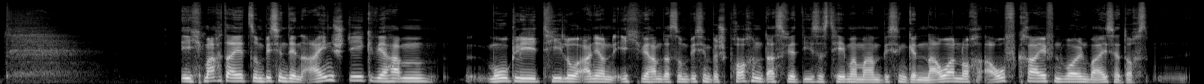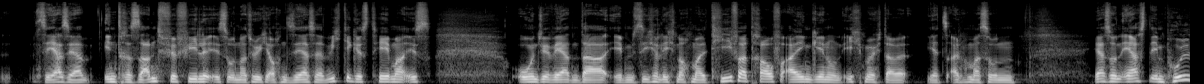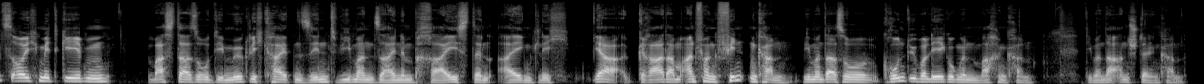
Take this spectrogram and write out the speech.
Ich mache da jetzt so ein bisschen den Einstieg. Wir haben Mogli, Thilo, Anja und ich, wir haben das so ein bisschen besprochen, dass wir dieses Thema mal ein bisschen genauer noch aufgreifen wollen, weil es ja doch sehr, sehr interessant für viele ist und natürlich auch ein sehr, sehr wichtiges Thema ist. Und wir werden da eben sicherlich noch mal tiefer drauf eingehen und ich möchte jetzt einfach mal so einen, ja, so einen ersten Impuls euch mitgeben, was da so die Möglichkeiten sind, wie man seinen Preis denn eigentlich ja, gerade am Anfang finden kann, wie man da so Grundüberlegungen machen kann, die man da anstellen kann.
